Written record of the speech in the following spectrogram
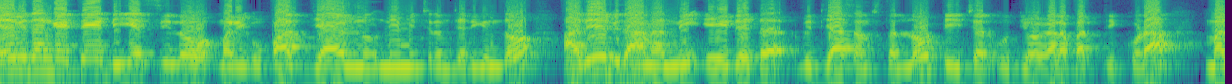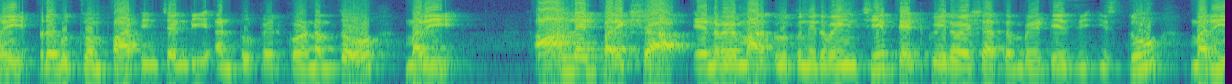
ఏ విధంగా అయితే డిఎస్సిలో మరి ఉపాధ్యాయులను నియమించడం జరిగిందో అదే విధానాన్ని ఎయిడెడ్ విద్యా సంస్థల్లో టీచర్ ఉద్యోగాల భర్తీకి కూడా మరి ప్రభుత్వం పాటించండి అంటూ పేర్కొనడంతో మరి ఆన్లైన్ పరీక్ష ఎనభై మార్కులకు నిర్వహించి టెట్కు ఇరవై శాతం వేటేజీ ఇస్తూ మరి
